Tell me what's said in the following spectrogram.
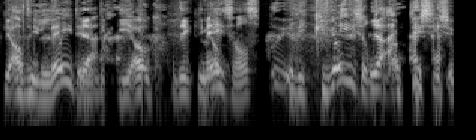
Ja, al die leden, Ja. die, die ook Die knezels. die kwezels, Ja. die autistische...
